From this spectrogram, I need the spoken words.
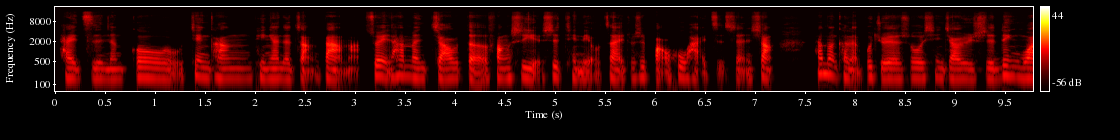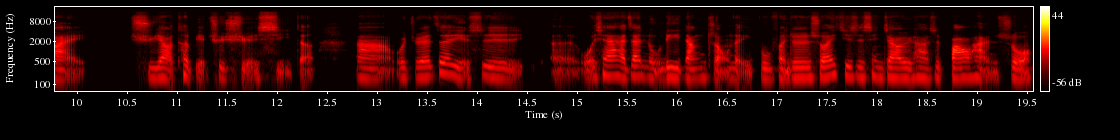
孩子能够健康平安的长大嘛，所以他们教的方式也是停留在就是保护孩子身上。他们可能不觉得说性教育是另外需要特别去学习的。那我觉得这也是呃，我现在还在努力当中的一部分，就是说，哎，其实性教育它是包含说，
